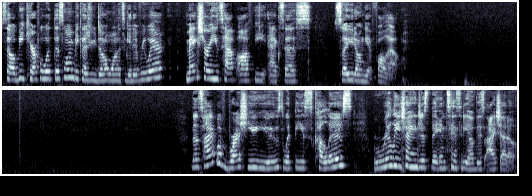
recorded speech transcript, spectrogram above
So be careful with this one because you don't want it to get everywhere. Make sure you tap off the excess so you don't get fallout. The type of brush you use with these colors really changes the intensity of this eyeshadow.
